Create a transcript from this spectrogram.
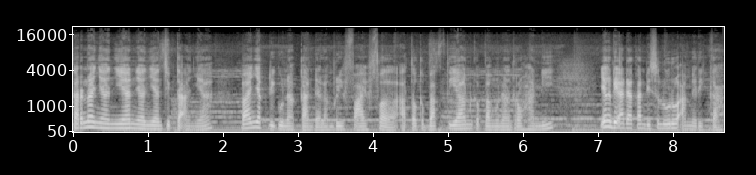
karena nyanyian-nyanyian ciptaannya banyak digunakan dalam revival atau kebaktian kebangunan rohani yang diadakan di seluruh Amerika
